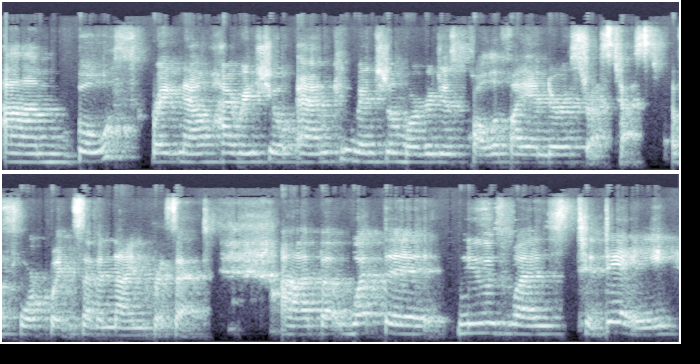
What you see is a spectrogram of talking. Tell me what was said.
Um, both right now, high ratio and conventional mortgages qualify under a stress test of 4.79%. Uh, but what the news was today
